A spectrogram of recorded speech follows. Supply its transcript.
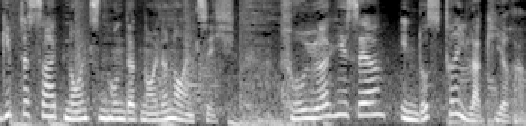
gibt es seit 1999. Früher hieß er Industrielackierer.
